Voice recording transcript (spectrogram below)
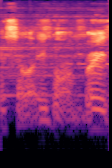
And so he's gonna break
